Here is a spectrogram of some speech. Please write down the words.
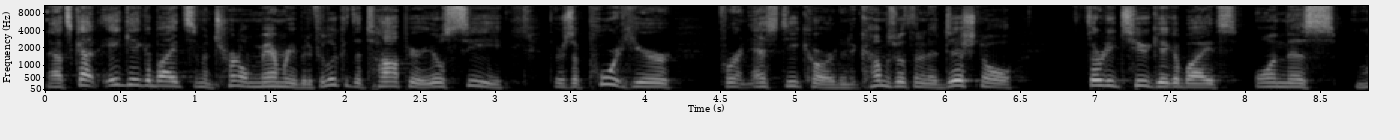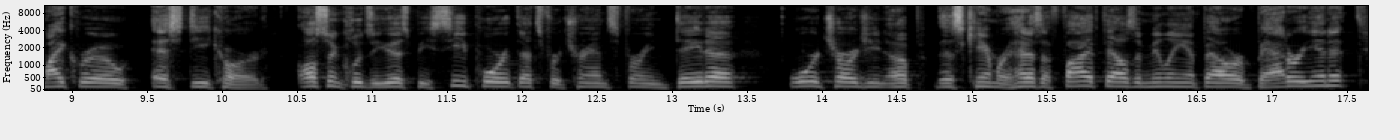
Now it's got eight gigabytes of internal memory, but if you look at the top here, you'll see there's a port here for an SD card, and it comes with an additional 32 gigabytes on this micro SD card. Also includes a USB-C port, that's for transferring data or charging up this camera. It has a 5,000 milliamp hour battery in it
